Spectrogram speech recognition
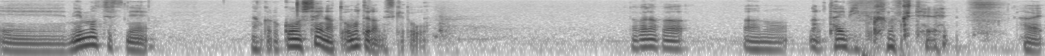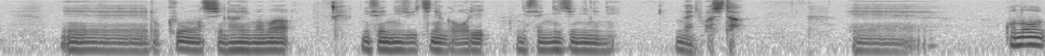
えー、年末ですね。なんか録音したいなと思ってたんですけどなかなかあのなんかタイミングがなくて はい。えー、録音しないまま2021年が終わり2022年になりました。えーこの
